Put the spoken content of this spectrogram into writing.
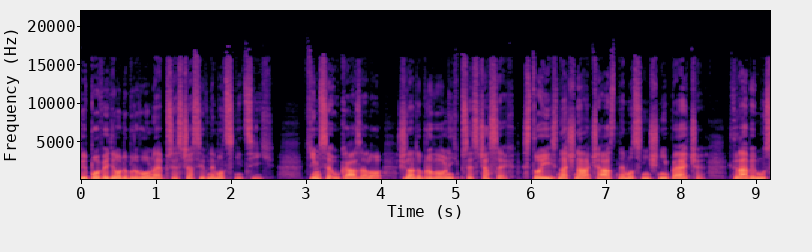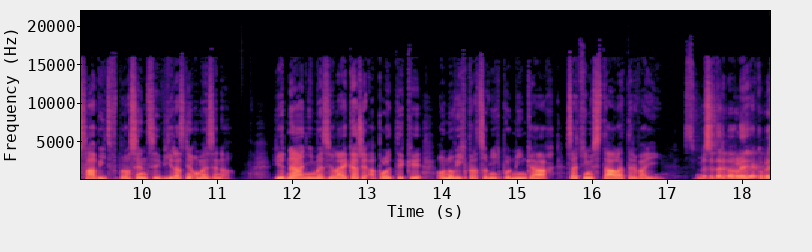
vypovědělo dobrovolné přesčasy v nemocnicích. Tím se ukázalo, že na dobrovolných přesčasech stojí značná část nemocniční péče, která by musela být v prosinci výrazně omezena. Jednání mezi lékaři a politiky o nových pracovních podmínkách zatím stále trvají. My se tady bavili jakoby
